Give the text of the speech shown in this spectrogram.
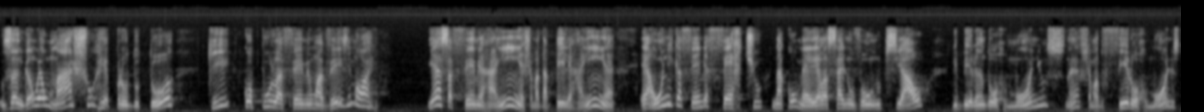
O zangão é o macho reprodutor que copula a fêmea uma vez e morre. E essa fêmea rainha, chamada abelha rainha, é a única fêmea fértil na colmeia. Ela sai no voo nupcial, liberando hormônios, né, chamado ferormônios,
